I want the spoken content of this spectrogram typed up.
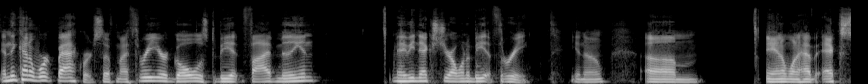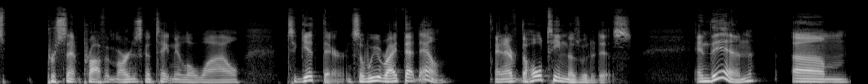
And then kind of work backwards. So if my 3-year goal is to be at 5 million, maybe next year I want to be at 3, you know. Um, and I want to have X percent profit margin. It's going to take me a little while to get there. And so we write that down. And the whole team knows what it is. And then um,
